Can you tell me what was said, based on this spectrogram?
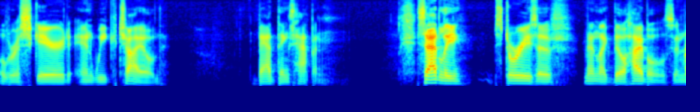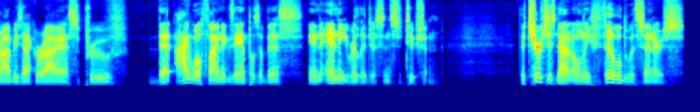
over a scared and weak child. Bad things happen. Sadly, stories of men like Bill Hybels and Ravi Zacharias prove that I will find examples of this in any religious institution. The church is not only filled with sinners,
